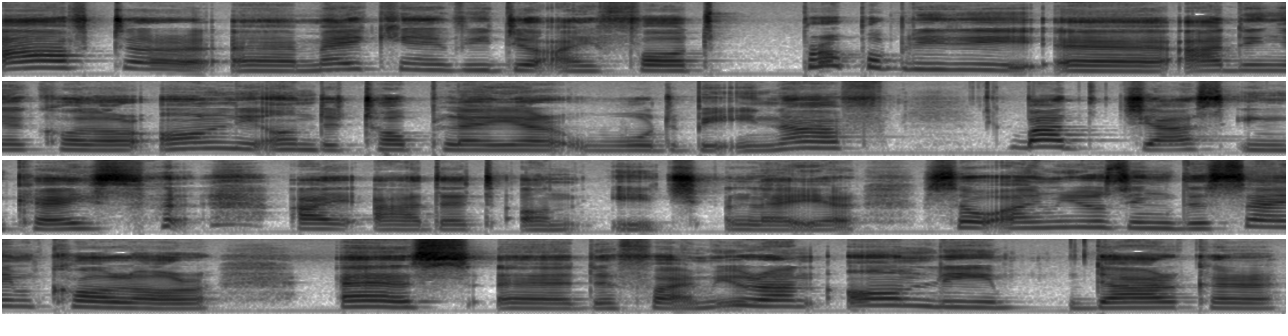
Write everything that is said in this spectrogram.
After uh, making a video I thought probably uh, adding a color only on the top layer would be enough but just in case I added on each layer. So I'm using the same color as uh, the Foamiran, only darker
